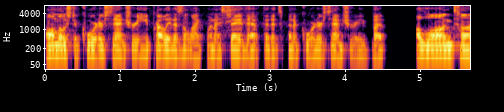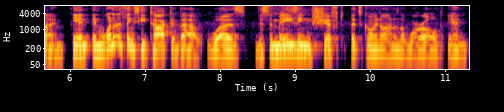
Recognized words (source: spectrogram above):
almost a quarter century. He probably doesn't like when I say that that it's been a quarter century, but a long time. And and one of the things he talked about was this amazing shift that's going on in the world and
